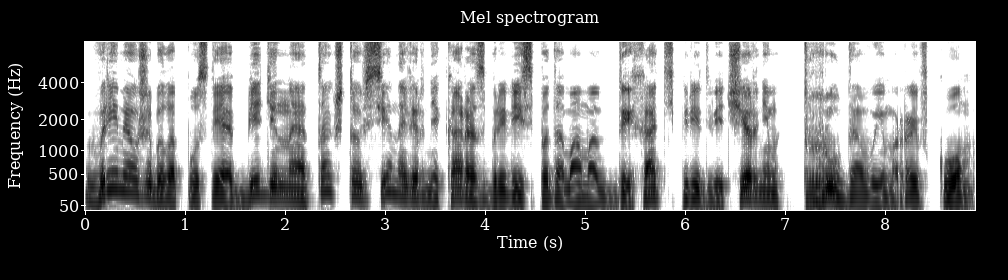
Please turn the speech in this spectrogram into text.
Время уже было послеобеденное, так что все наверняка разбрелись по домам отдыхать перед вечерним трудовым рывком.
